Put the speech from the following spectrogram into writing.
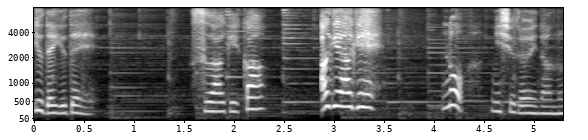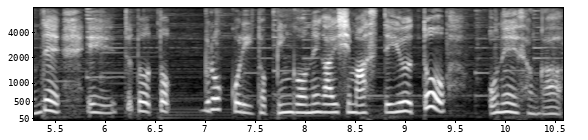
茹で茹で。素揚げが揚げ揚げの2種類なので、えー、ちょっととブロッコリートッピングお願いしますって言うとお姉さんが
